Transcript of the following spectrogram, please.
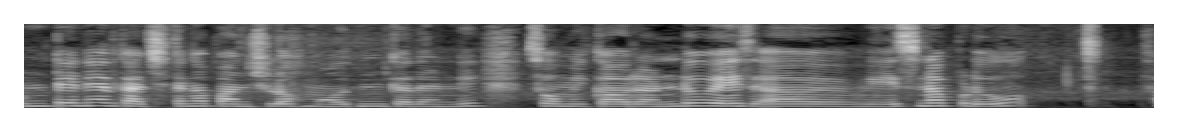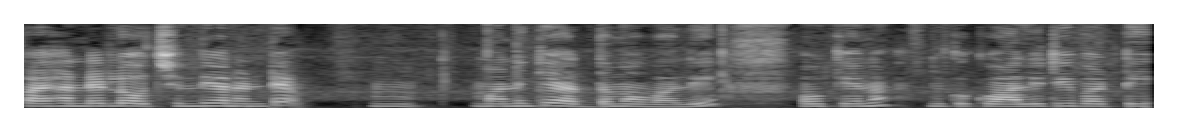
ఉంటేనే అది ఖచ్చితంగా పంచలోహం అవుతుంది కదండి. సో మీకు ఆ రెండు వేసి వేసినప్పుడు ఫైవ్ హండ్రెడ్లో వచ్చింది అని అంటే మనకే అర్థం అవ్వాలి ఓకేనా? మీకు క్వాలిటీ బట్టి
